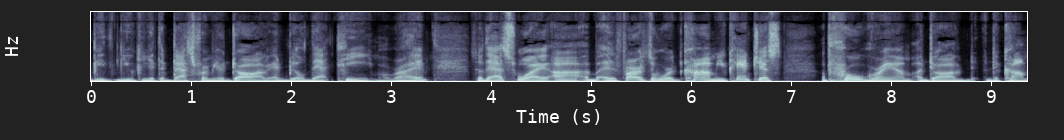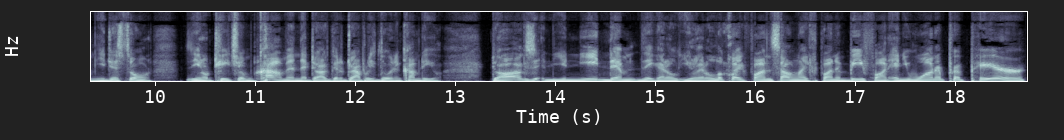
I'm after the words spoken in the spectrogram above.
be, you can get the best from your dog and build that team. All right. So that's why, uh, as far as the word come, you can't just program a dog to come. You just don't, you know, teach them come and the dog's going to drop what he's doing and come to you. Dogs, you need them. They got to, you got to look like fun, sound like fun and be fun. And you want to prepare.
